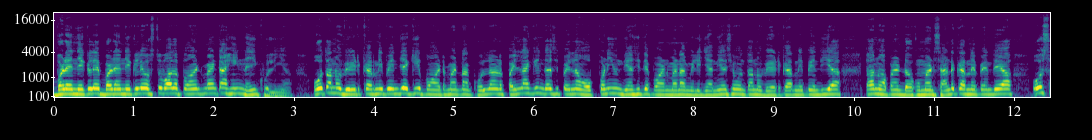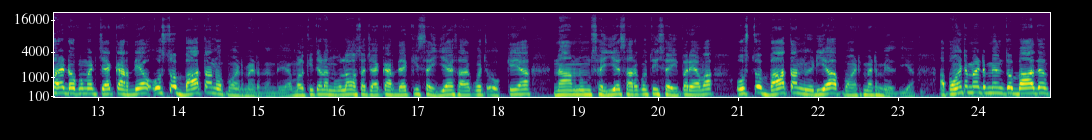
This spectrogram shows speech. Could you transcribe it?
ਬੜੇ ਨਿਕਲੇ ਬੜੇ ਨਿਕਲੇ, ਉਸ ਤੋਂ ਬਾਅਦ ਅਪਾਇੰਟਮੈਂਟਾਂ ਹੀ ਨਹੀਂ ਖੁੱਲੀਆਂ। ਉਹ ਤੁਹਾਨੂੰ ਵੇਟ ਕਰਨੀ ਪੈਂਦੀ ਹੈ ਕਿ ਅਪਾਇੰਟਮੈਂਟਾਂ ਖੁੱਲਣ। ਪਹਿਲਾਂ ਕੀ ਹੁੰਦਾ ਸੀ? ਪਹਿਲਾਂ ਓਪਨ ਹੀ ਹੁੰਦੀਆਂ ਸੀ ਤੇ ਅਪਾਇੰਟਮੈਂਟਾਂ ਮਿਲੀ ਜਾਂਦੀਆਂ ਸੀ। ਹੁਣ ਤੁਹਾਨੂੰ ਵੇਟ ਕਰਨੀ ਪੈਂਦੀ ਆ। ਤੁਹਾਨੂੰ ਆਪਣੇ ਡਾਕੂਮੈਂਟ ਸੈਂਡ ਕਰਨੇ ਪੈਂਦੇ ਆ। ਉਹ ਸਾਰੇ ਡਾਕੂਮੈਂਟ ਚੈੱਕ ਕਰਦੇ ਆ। ਉਸ ਤੋਂ ਬਾਅਦ ਤੁਹਾਨੂੰ ਅਪਾਇੰਟਮੈਂਟ ਦਿੰਦੇ ਆ। ਮਲਕੀ ਤੁਹਾਡਾ ਨੂਲਾ ਉਸਾ ਚੈੱਕ ਕਰਦੇ ਆ ਕਿ ਸਹੀ ਹੈ, ਸਾਰਾ ਕੁਝ ਓਕੇ ਆ। ਨਾਮ ਨੂਮ ਸਹੀ ਹੈ, ਸਾਰਾ ਕੁਝ ਤੁਸੀਂ ਸਹੀ ਭਰਿਆ ਵਾ। ਉਸ ਤੋਂ ਬਾਅਦ ਤੁਹਾਨੂੰ ਜਿਹੜੀ ਆ ਅਪਾਇੰਟਮੈਂਟ ਮਿਲਦੀ ਆ। ਅਪਾਇੰਟਮੈਂਟ ਮਿਲਣ ਤੋਂ ਬਾਅਦ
